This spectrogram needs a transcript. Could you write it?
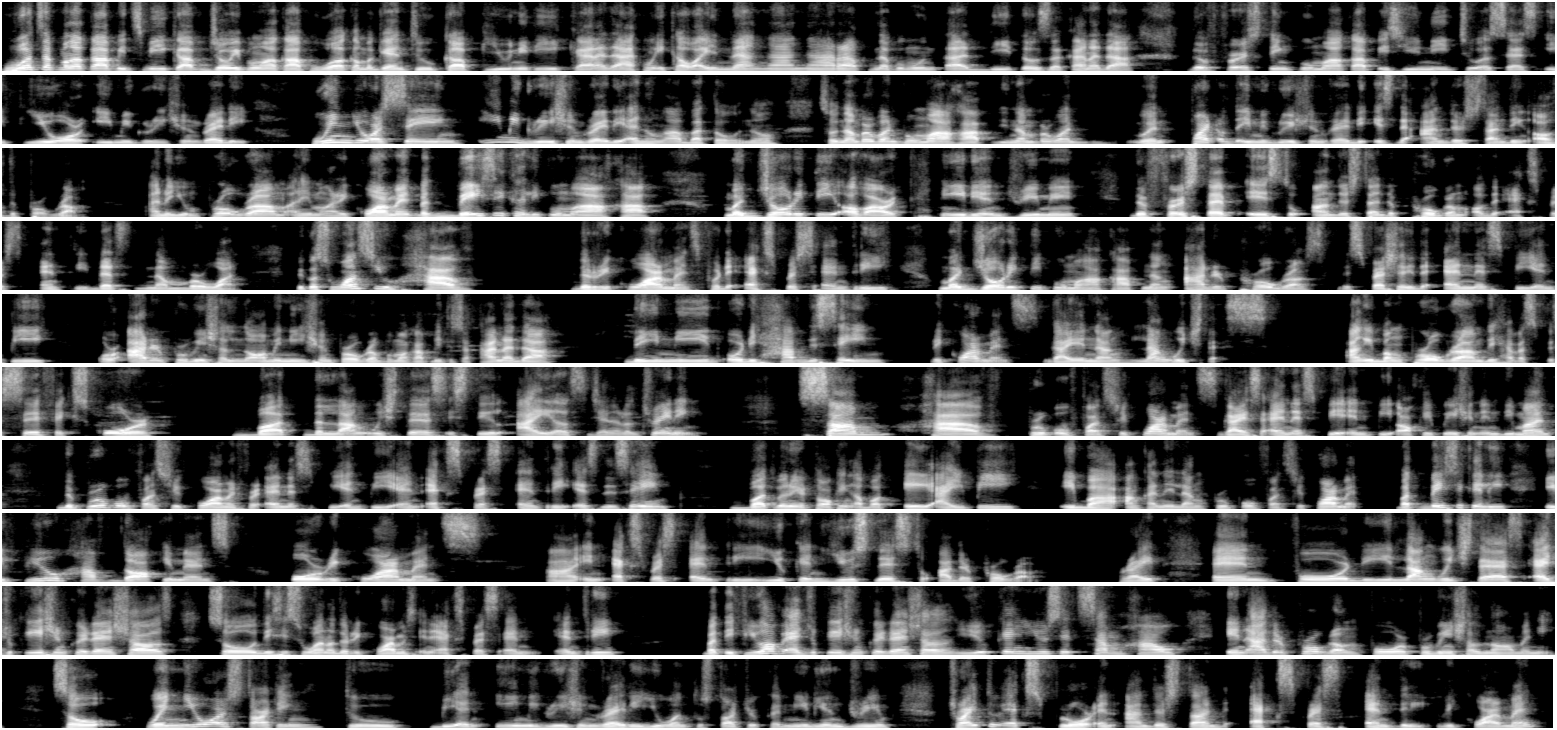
What's up mga Kap? It's me, Kap Joey po mga Kap. Welcome again to Kap Unity Canada. Kung ikaw ay nangangarap na pumunta dito sa Canada, the first thing po mga Kap is you need to assess if you are immigration ready. When you are saying immigration ready, ano nga ba to, no? So number one po mga Kap, the number one, when part of the immigration ready is the understanding of the program. Ano yung program, ano yung mga requirement, but basically po mga Kap, majority of our Canadian dreaming, the first step is to understand the program of the express entry. That's number one. Because once you have the requirements for the express entry, majority po mga kap ng other programs, especially the NSPNP or other provincial nomination program po mga kap dito sa Canada, they need or they have the same requirements gaya ng language tests ang ibang program, they have a specific score, but the language test is still IELTS general training. Some have proof of funds requirements. Guys, NSPNP occupation in demand, the proof of funds requirement for NSPNP and express entry is the same. But when you're talking about AIP, iba ang kanilang proof of funds requirement. But basically, if you have documents or requirements uh, in Express Entry, you can use this to other program, right? And for the language test, education credentials, so this is one of the requirements in Express en Entry. But if you have education credential, you can use it somehow in other program for provincial nominee. So when you are starting to be an immigration ready, you want to start your Canadian dream, try to explore and understand the express entry requirement.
